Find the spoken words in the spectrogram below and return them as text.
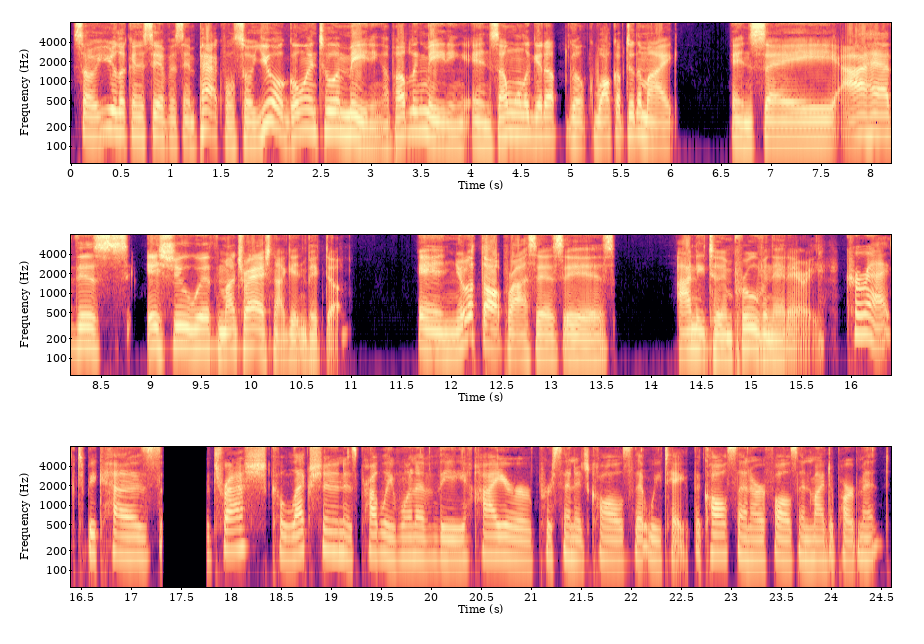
So you're looking to see if it's impactful. So you'll go into a meeting, a public meeting, and someone will get up, go, walk up to the mic and say, I have this issue with my trash not getting picked up. And your thought process is, I need to improve in that area. Correct, because the trash collection is probably one of the higher percentage calls that we take. The call center falls in my department.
